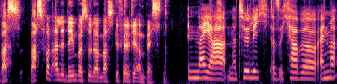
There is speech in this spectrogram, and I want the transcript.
Was, was von alledem, was du da machst, gefällt dir am besten? Naja, natürlich. Also ich habe einmal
